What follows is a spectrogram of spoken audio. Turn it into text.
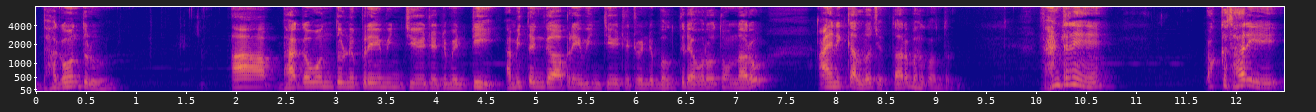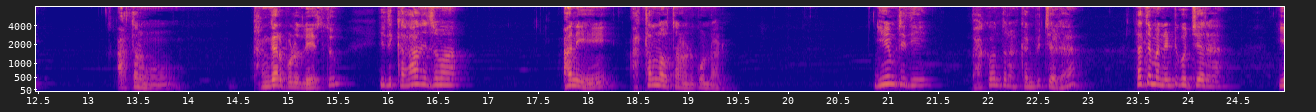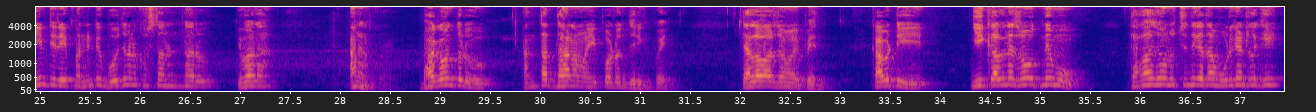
భగవంతుడు ఆ భగవంతుడిని ప్రేమించేటటువంటి అమితంగా ప్రేమించేటటువంటి భక్తుడు ఎవరైతే ఉన్నారో ఆయన కల్లో చెప్తారు భగవంతుడు. వెంటనే ఒక్కసారి అతను కంగారుపడు లేస్తూ ఇది కళా నిజమా? అని అతనిలో అతను అనుకున్నాడు ఏమిటిది? భగవంతుడు నాకు కనిపించాడా? లేకపోతే మన ఇంటికి వచ్చారా? ఏంటి రేపు మన ఇంటికి భోజనానికి వస్తానంటున్నారు ఇవాళ? అని అనుకున్నాడు. భగవంతుడు అంతర్ధానం అయిపోవడం జరిగిపోయింది. తెల్లవారుజాము అయిపోయింది. కాబట్టి ఈ కళ నిజం అవుతుందేమో తెల్లవారుజామున వచ్చింది కదా మూడు గంటలకి?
